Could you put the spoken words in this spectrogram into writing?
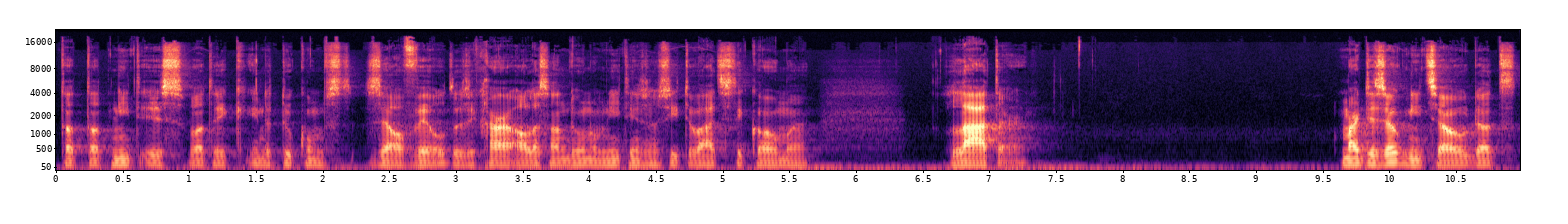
Dat dat niet is wat ik in de toekomst zelf wil. Dus ik ga er alles aan doen om niet in zo'n situatie te komen later. Maar het is ook niet zo dat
